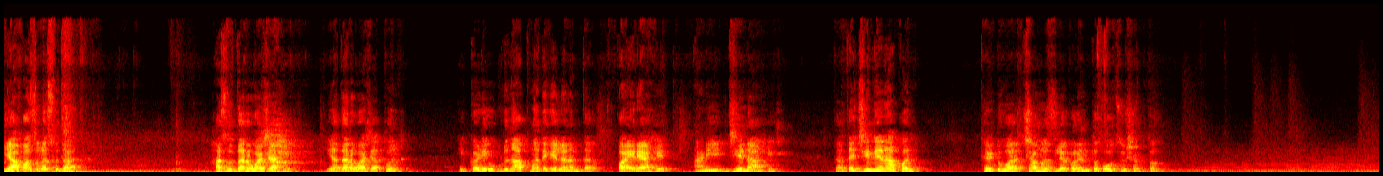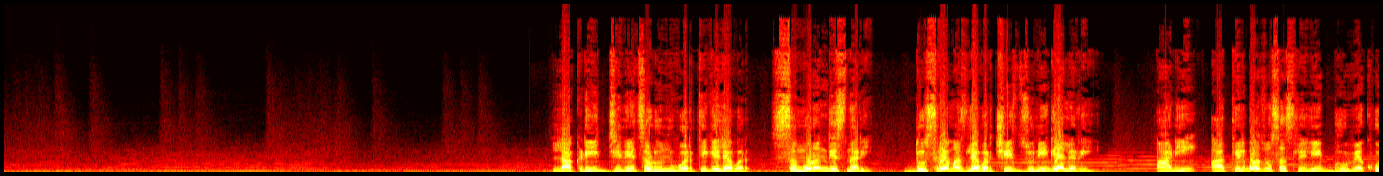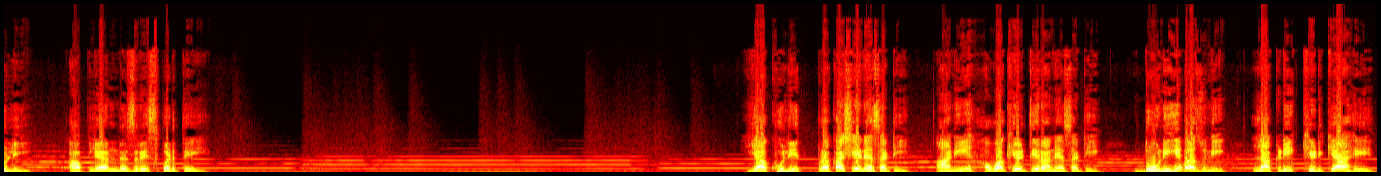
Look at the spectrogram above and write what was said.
या बाजूला सुद्धा हा जो दरवाजा आहे या दरवाजातून ही कडी उघडून आतमध्ये गेल्यानंतर पायऱ्या आहेत आणि एक जिना आहे. तर त्या जिन्यानं आपण थेट वरच्या मजल्यापर्यंत पोहोचू शकतो. लाकडी जिने चढून वरती गेल्यावर समोरून दिसणारी दुसऱ्या मजल्यावरची जुनी गॅलरी आणि आतील बाजूस असलेली भव्य खोली आपल्या नजरेस पडते. या खोलीत प्रकाश येण्यासाठी आणि हवा खेळती राहण्यासाठी दोन्ही बाजूनी लाकडी खिडक्या आहेत.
